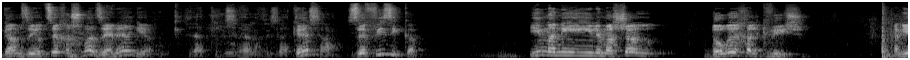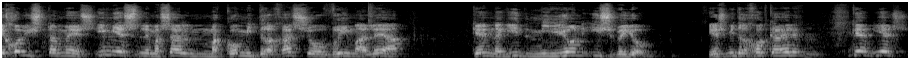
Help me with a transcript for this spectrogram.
גם זה יוצא חשמל, זה אנרגיה. זה התוצר, זה כן? התוצאה. זה פיזיקה. אם אני למשל דורך על כביש, אני יכול להשתמש, אם יש למשל מקום, מדרכה שעוברים עליה, כן, נגיד מיליון איש ביום. יש מדרכות כאלה? כן, יש.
